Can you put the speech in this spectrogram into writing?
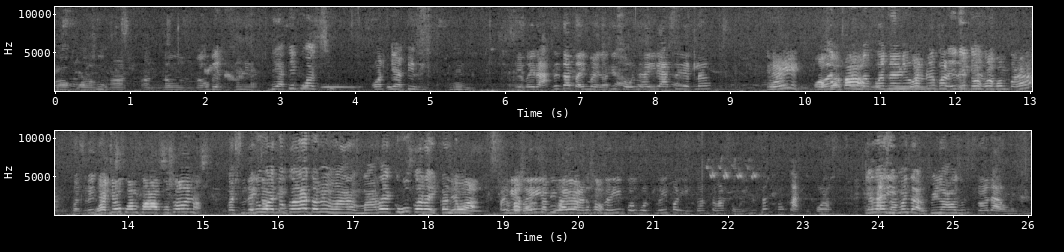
ઓ પોચ છે. બેથી પોચ છે હમ. એ ભાઈ રાખે કા ત્રણ મહિનાથી સોળી આવી રહ્યા છે એટલે? એય, ઓ ઘર કા એ તો કોઈ કોમ કરા? કશું નહીં કોઈ કેવું કોમ કરે પૂછો ને કશું નહીં તો હોય તો કરે તમે મારા એક શું કરા ઈકન એ જો? તમારે ભાઈ કદી વાય પૂછો? નહીં કોઈ બોટ નહીં પણ ઈકન તમારા સોળીને છે ને થોડું કાચું પડે. કેલા તમે દારૂ પીને આવો છો. તો દારૂ નહીં.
